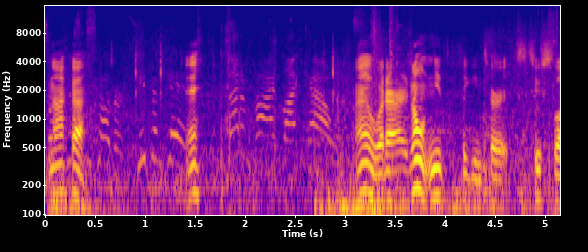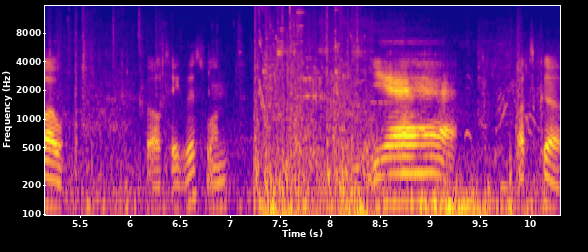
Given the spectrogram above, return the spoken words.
Tanaka! Eh. Oh, whatever. I don't need the freaking turret. It's too slow. But I'll take this one. Yeah! Let's go.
